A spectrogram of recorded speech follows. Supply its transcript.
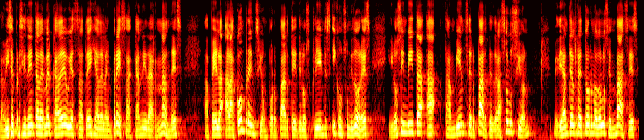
La vicepresidenta de Mercadeo y Estrategia de la empresa, Cándida Hernández, apela a la comprensión por parte de los clientes y consumidores y los invita a también ser parte de la solución mediante el retorno de los envases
